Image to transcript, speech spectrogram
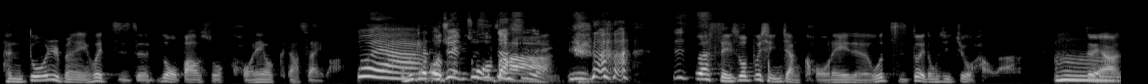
很多日本人也会指责肉包说口类をください吧。对啊，我，我觉得就是正式哎。对啊，谁说不行讲口雷的？我只对东西就好啦。 嗯，对啊。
